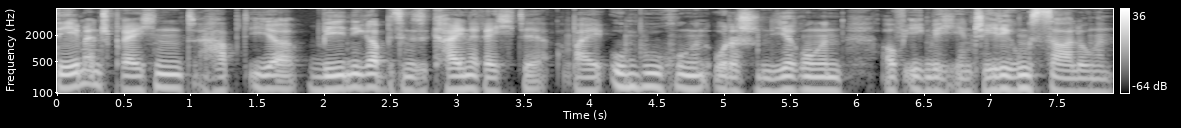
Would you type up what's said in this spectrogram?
dementsprechend habt ihr weniger bzw. keine Rechte bei Umbuchungen oder Stornierungen auf irgendwelche Entschädigungszahlungen.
